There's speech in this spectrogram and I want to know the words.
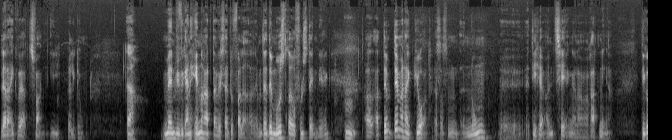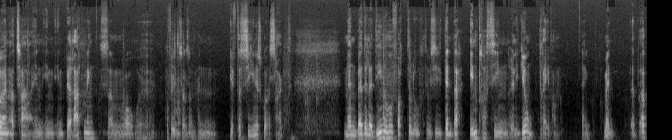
lad der ikke være tvang i religion. Ja. Men vi vil gerne henrette dig, hvis at du forlader. Jamen, det, det modstrider jo fuldstændig, ikke? Mm. Og, og det, det, man har gjort, altså sådan, nogle øh, af de her orienteringer eller retninger, de går ind og tager en, en, en beretning, som, hvor øh, profeten, altså, han efter sine skulle have sagt, men badala dinuhu faqtulu, det vil sige, den, der ændrer sin religion, dræber ham. Ikke? Men og, og,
